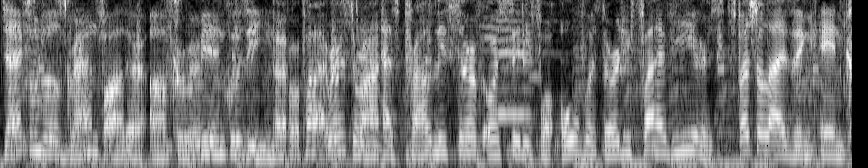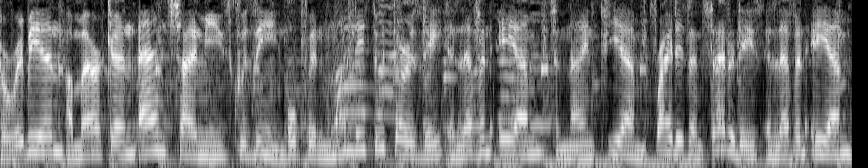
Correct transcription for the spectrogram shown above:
Jacksonville's grandfather of Caribbean cuisine, Pepper Pot Restaurant, has proudly served our city for over 35 years, specializing in Caribbean, American, and Chinese cuisine. Open Monday through Thursday, 11 a.m. to 9 p.m., Fridays and Saturdays, 11 a.m.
